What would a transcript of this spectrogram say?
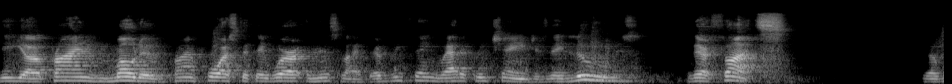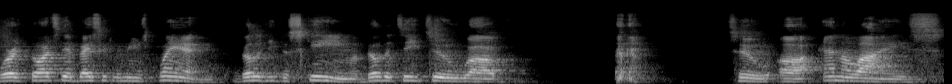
the uh, prime motive, prime force that they were in this life. Everything radically changes. They lose their thoughts. The word thoughts there basically means plan, ability to scheme, ability to uh, to uh, analyze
